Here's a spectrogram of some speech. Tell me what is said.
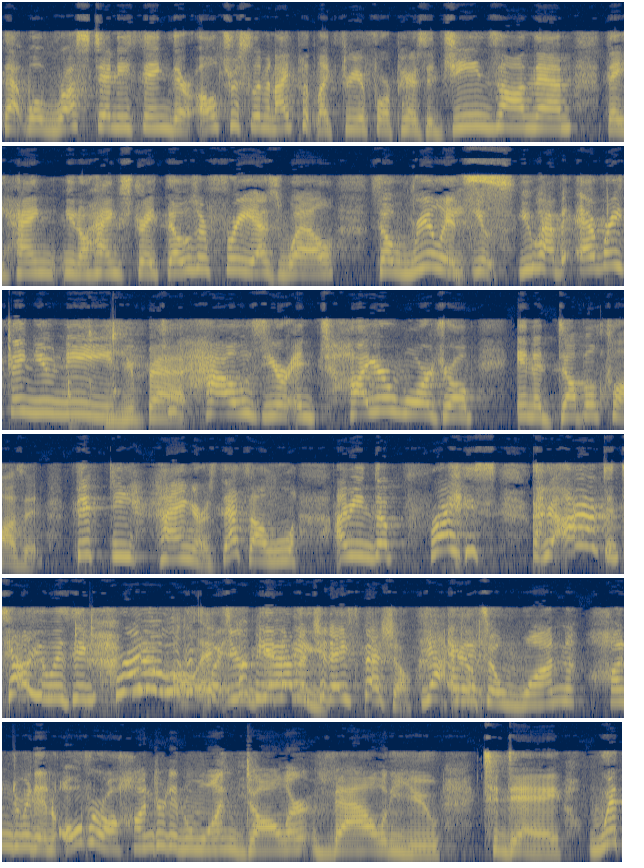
that will rust anything. They're ultra slim, and I put like three or four pairs of jeans on them. They hang, you know, hang straight. Those are free as well. So really, you you have everything you need You to house your entire wardrobe in a double closet. 50 hangers. That's a. I mean, the price. I have to tell you is incredible. look at what It's you're could be another getting. today special. Yeah, and it's a 100 and over a $101 value today with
